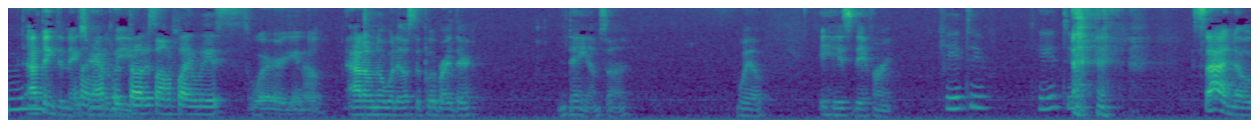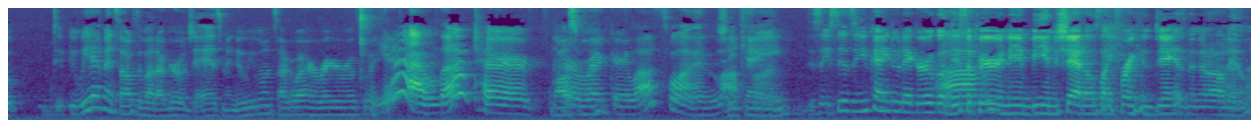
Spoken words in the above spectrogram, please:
Mhm. I think the next like one I will put be. throw this on a playlist where you know. I don't know what else to put right there. Damn, son. Well, it is different. Hit too, hit too. Side note, we haven't talked about our girl Jazmine. Do we want to talk about her record real quick? yeah, I loved her. Lost her one? record, lost one. Lost she came. One. See, sister, you can't do that. Girl, go Um, disappear and then be in the shadows like Frank and Jazmine and all them. know,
